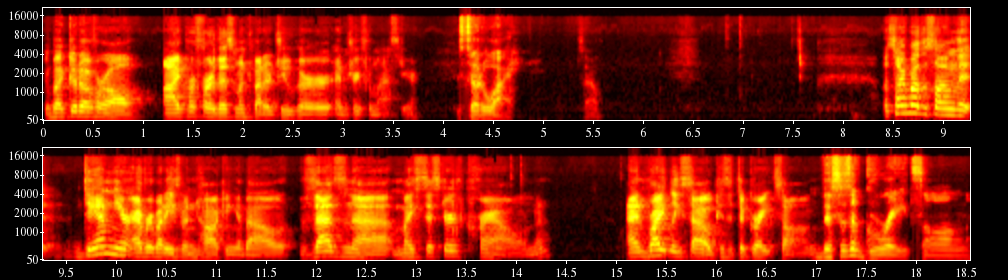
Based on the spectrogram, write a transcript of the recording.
But good overall. I prefer this much better to her entry from last year. So do I. So let's talk about the song that damn near everybody's been talking about Vesna, My Sister's Crown. And rightly so, because it's a great song. This is a great song.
